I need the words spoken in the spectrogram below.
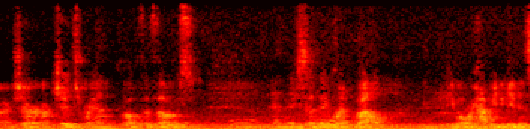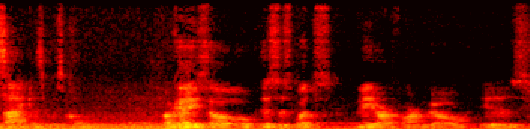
actually, our, our kids ran both of those. And they said they went well. People were happy to get inside because it was cold. Okay, so this is what's made our farm go is.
